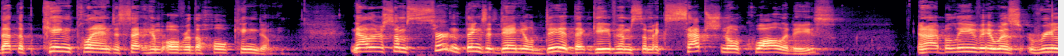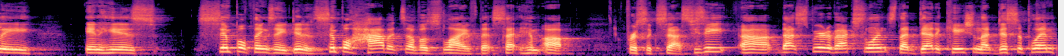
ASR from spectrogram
that the king planned to set him over the whole kingdom. Now, there's some certain things that Daniel did that gave him some exceptional qualities, and I believe it was really in his simple things that he did, his simple habits of his life that set him up for success. You see, uh, that spirit of excellence, that dedication, that discipline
